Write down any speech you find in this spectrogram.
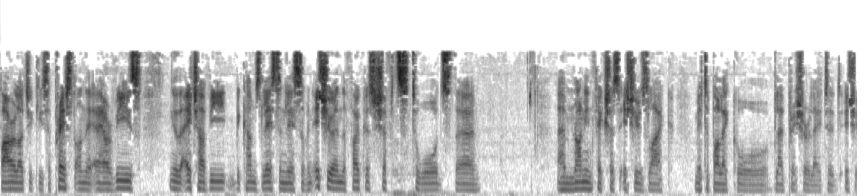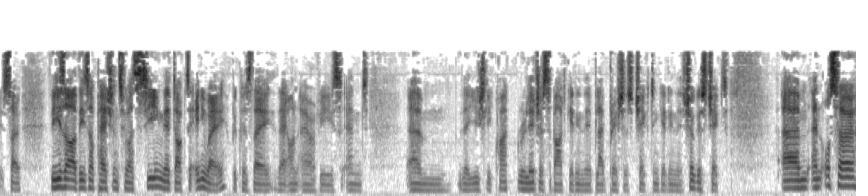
virologically suppressed on their ARVs, you know, the HIV becomes less and less of an issue, and the focus shifts towards the um, non-infectious issues like metabolic or blood pressure related issues. So these are these are patients who are seeing their doctor anyway because they they're on ARVs and um, they're usually quite religious about getting their blood pressures checked and getting their sugars checked. Um, and also,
